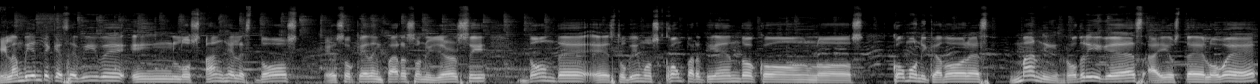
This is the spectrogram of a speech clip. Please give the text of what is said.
El ambiente que se vive en Los Ángeles 2, eso queda en Patterson, New Jersey, donde estuvimos compartiendo con los comunicadores Manny Rodríguez, ahí usted lo ve,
